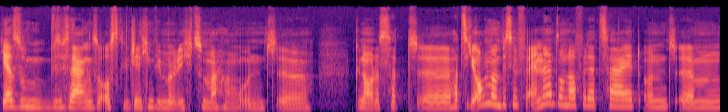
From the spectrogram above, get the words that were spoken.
ja, so, wie soll ich sagen, so ausgeglichen wie möglich zu machen. Und äh, genau, das hat, äh, hat sich auch mal ein bisschen verändert so im Laufe der Zeit. Und ähm,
